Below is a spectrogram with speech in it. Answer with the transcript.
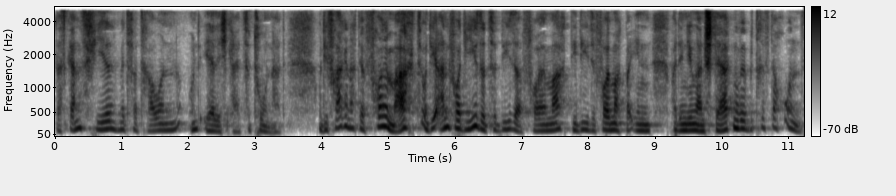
das ganz viel mit Vertrauen und Ehrlichkeit zu tun hat. Und die Frage nach der Vollmacht und die Antwort Jesu zu dieser Vollmacht, die diese Vollmacht bei Ihnen, bei den Jüngern stärken will, betrifft auch uns.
